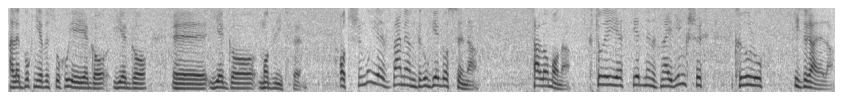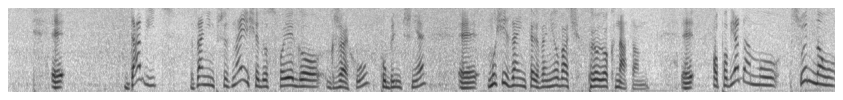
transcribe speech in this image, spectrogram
ale Bóg nie wysłuchuje jego, jego, jego modlitwy. Otrzymuje w zamian drugiego syna, Salomona, który jest jednym z największych królów Izraela. Y, Dawid, zanim przyznaje się do swojego grzechu publicznie, y, musi zainterweniować prorok Natan. Y, Opowiada mu słynną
